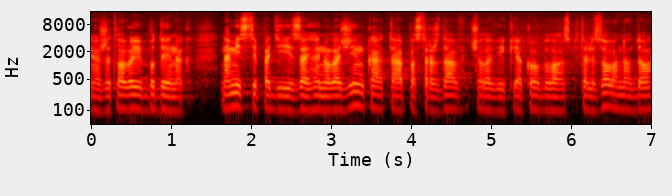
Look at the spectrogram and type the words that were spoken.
е, житловий будинок. На місці події загинула жінка та постраждав чоловік, якого було госпіталізовано до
